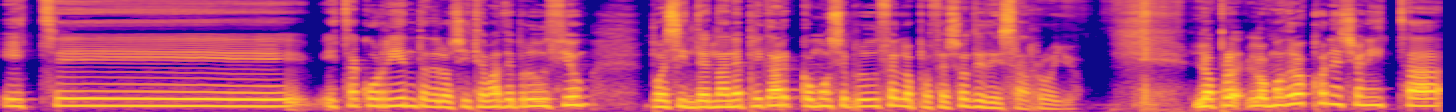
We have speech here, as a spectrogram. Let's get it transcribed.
este, esta corriente de los sistemas de producción pues intentan explicar cómo se producen los procesos de desarrollo. Los, modelos conexionistas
